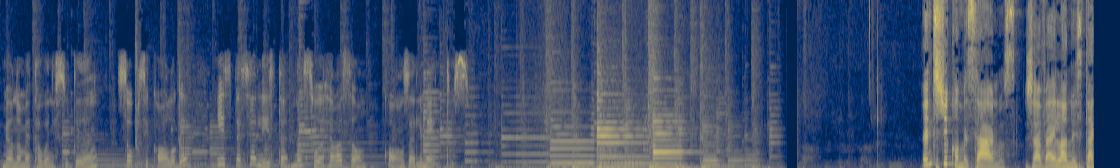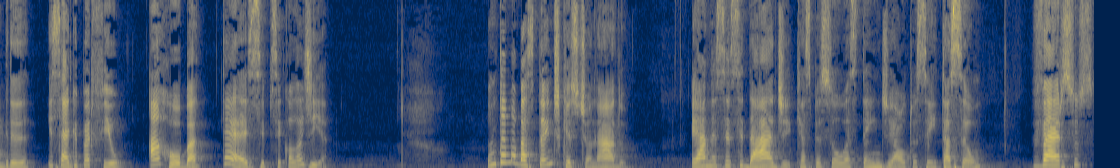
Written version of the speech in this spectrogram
Meu nome é Tawane Sudan, sou psicóloga e especialista na sua relação com os alimentos. Antes de começarmos, já vai lá no Instagram e segue o perfil TSPsicologia. Um tema bastante questionado é a necessidade que as pessoas têm de autoaceitação versus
